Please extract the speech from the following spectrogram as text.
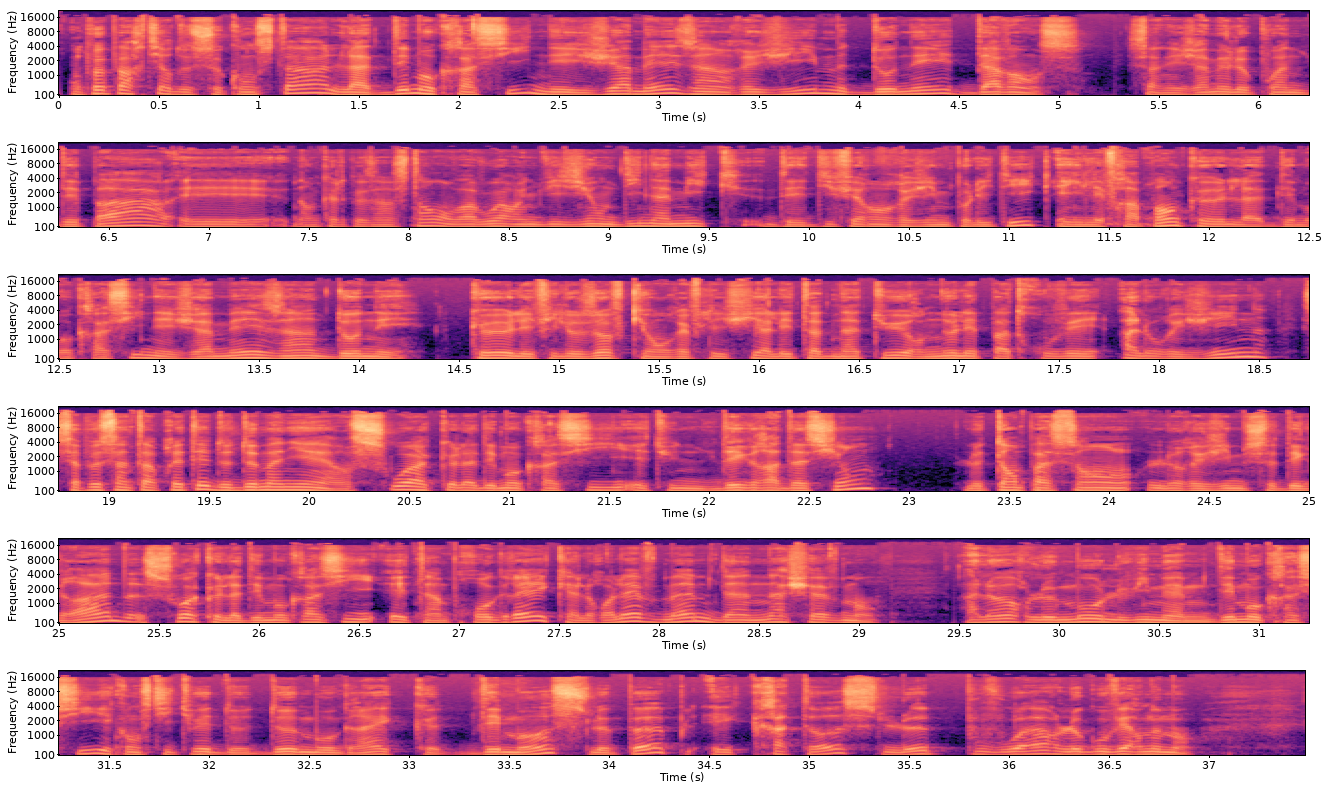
On peut partir de ce constat, la démocratie n'est jamais un régime donné d'avance. Ça n'est jamais le point de départ et dans quelques instants on va voir une vision dynamique des différents régimes politiques et il est frappant que la démocratie n'est jamais un donné que les philosophes qui ont réfléchi à l'état de nature ne l'aient pas trouvé à l'origine, ça peut s'interpréter de deux manières. Soit que la démocratie est une dégradation, le temps passant, le régime se dégrade, soit que la démocratie est un progrès, qu'elle relève même d'un achèvement. Alors le mot lui-même, démocratie, est constitué de deux mots grecs, démos, le peuple, et kratos, le pouvoir, le gouvernement.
